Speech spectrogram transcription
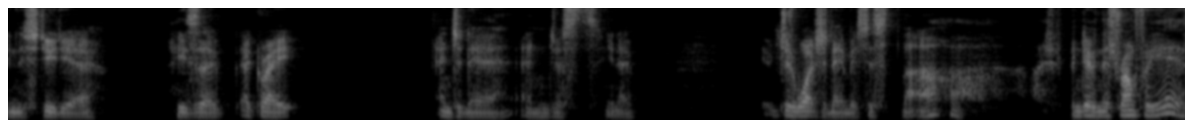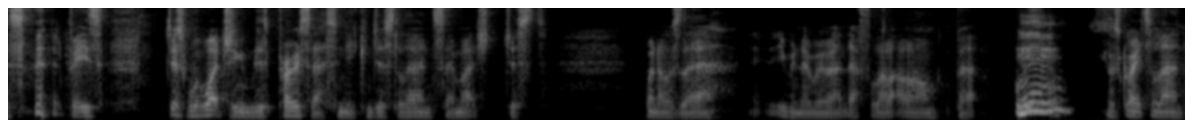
in the studio, he's a, a great engineer, and just you know, just watching him, it's just like, oh, I've been doing this wrong for years. but he's just watching this process, and you can just learn so much. Just when I was there, even though we weren't there for that long, but Mm. it was great to learn.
